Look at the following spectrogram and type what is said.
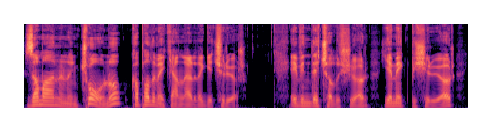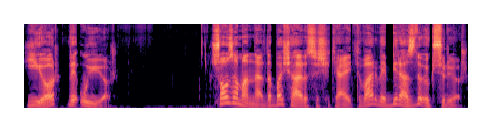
zamanının çoğunu kapalı mekanlarda geçiriyor. Evinde çalışıyor, yemek pişiriyor, yiyor ve uyuyor. Son zamanlarda baş ağrısı şikayeti var ve biraz da öksürüyor.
